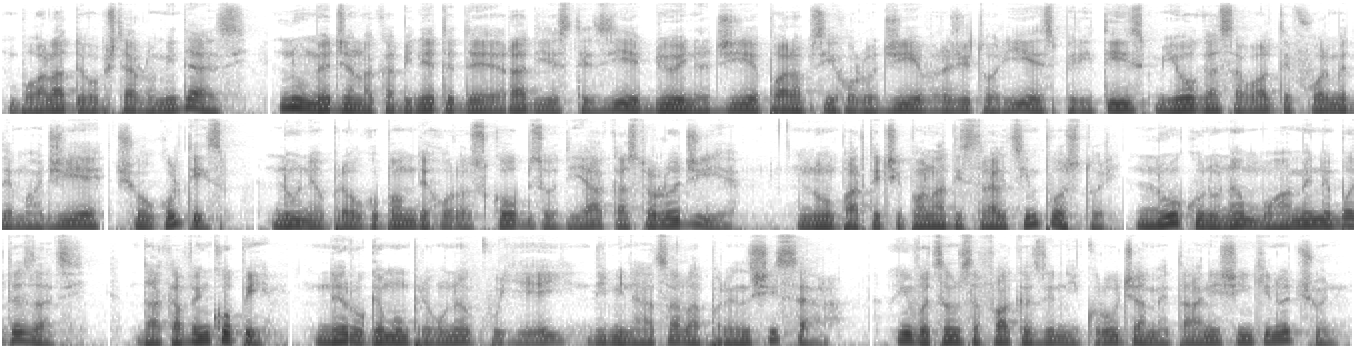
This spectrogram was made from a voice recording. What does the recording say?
boala de obște a lumii de azi. Nu mergem la cabinete de radiestezie, bioenergie, parapsihologie, vrăjitorie, spiritism, yoga sau alte forme de magie și ocultism. Nu ne preocupăm de horoscop, zodiac, astrologie. Nu participăm la distracții în posturi. Nu cununăm oameni nebotezați. Dacă avem copii, ne rugăm împreună cu ei dimineața la prânz și seara. Îi învățăm să facă zilnic crucea, metanii și închinăciuni,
